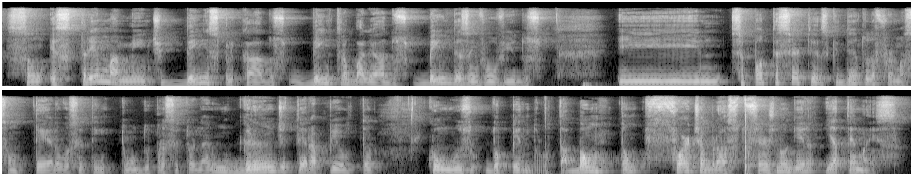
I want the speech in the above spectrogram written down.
são extremamente bem explicados, bem trabalhados, bem desenvolvidos. E você pode ter certeza que dentro da formação Terra você tem tudo para se tornar um grande terapeuta com o uso do pêndulo, tá bom? Então, forte abraço do Sérgio Nogueira e até mais.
